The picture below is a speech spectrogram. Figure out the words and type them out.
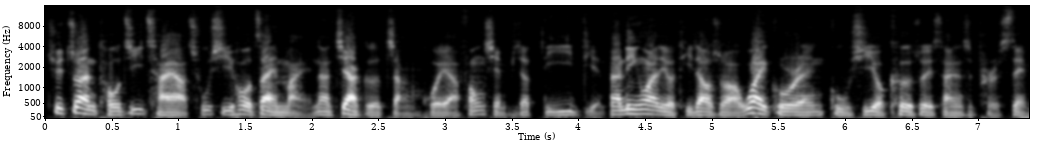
去赚投机财啊。除息后再买，那价格涨回啊，风险比较低一点。那另外有提到说啊，外国人股息有课税三十 percent。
